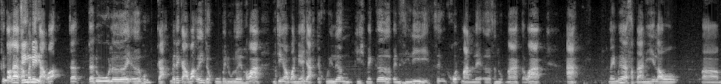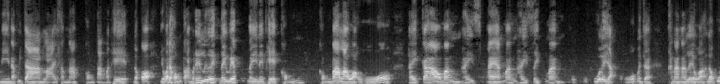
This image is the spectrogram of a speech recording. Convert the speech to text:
คือตอนแรกจริอะงไม่ได้ดิกะว่า จะจะดูเลย เออ ผมกะไม่ได้กะว่าเอ้ยเดี๋ยวกูไปดูเลย เพราะว่าจริงๆอะวันนี้อยากจะคุยเรื่อง Peacemaker เป็นซีรีส์ซึ่งโคตรมันเลยเออสนุกมากแต่ว่า อะ ในเมื่อสัปดาห์นี้เรามีนักวิจารณ์หลายสำนักของต่างประเทศ แล้วก็อย่าว่าแต่ของต่างประเทศเลยในเว็บในในเพจของของบ้านเราอะโอ้โห ให้เก้ามั่งให้แปดมั่งให้สิบมั่งโอ้โหกูเลยอยากโอ้โห มันจะขนาดนั้นเลยวะแล้วกู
